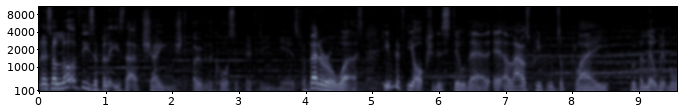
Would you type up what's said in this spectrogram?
there's a lot of these abilities that have changed over the course of 15 years for better or worse even if the option is still there it allows people to play with a little bit more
